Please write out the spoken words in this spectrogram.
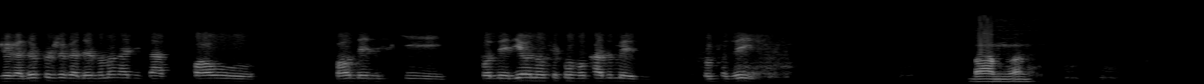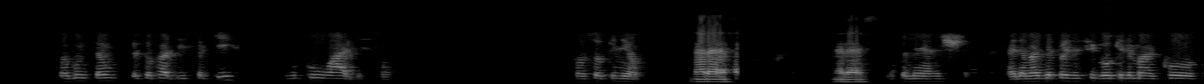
jogador por jogador, vamos analisar qual, qual deles que poderia ou não ser convocado mesmo. Vamos fazer isso? Vamos, vamos. Vamos então, eu tô com a lista aqui, vou com o Alisson. Qual a sua opinião? Merece. Merece. Eu também acho. Ainda mais depois desse gol que ele marcou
